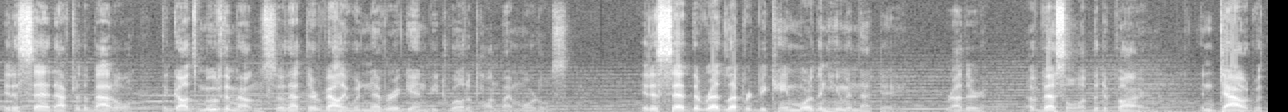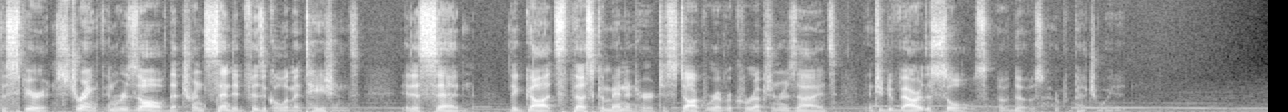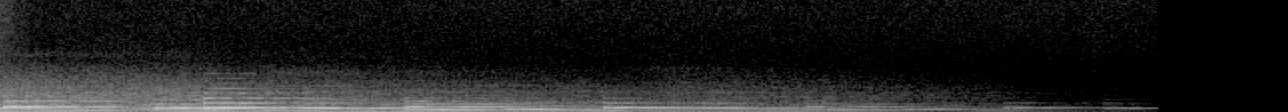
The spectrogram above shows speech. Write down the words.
It is said after the battle, the gods moved the mountains so that their valley would never again be dwelled upon by mortals. It is said the Red Leopard became more than human that day, rather, a vessel of the divine, endowed with the spirit, strength, and resolve that transcended physical limitations. It is said the gods thus commanded her to stalk wherever corruption resides and to devour the souls of those who perpetuate it.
